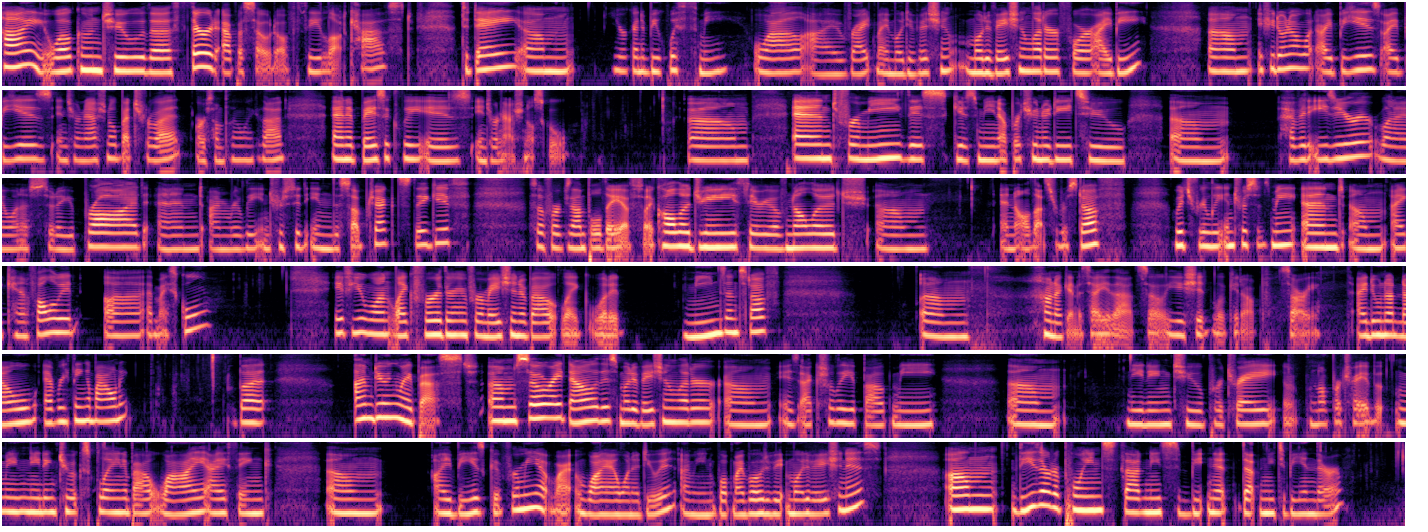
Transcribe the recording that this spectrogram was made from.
Hi, welcome to the third episode of the Lotcast. Today, um, you're going to be with me while I write my motivation motivation letter for IB. Um, if you don't know what IB is, IB is International Bachelorette or something like that, and it basically is international school. Um, and for me, this gives me an opportunity to um, have it easier when I want to study abroad and I'm really interested in the subjects they give. So, for example, they have psychology, theory of knowledge, um, and all that sort of stuff, which really interests me, and um, I can follow it uh, at my school. If you want like further information about like what it means and stuff, um, I'm not gonna tell you that, so you should look it up. Sorry. I do not know everything about it, but I'm doing my best. Um, so right now, this motivation letter um, is actually about me um, needing to portray, uh, not portray, but me needing to explain about why I think um, IB is good for me, why, why I want to do it. I mean, what my motiva- motivation is. Um, these are the points that needs to be that need to be in there.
